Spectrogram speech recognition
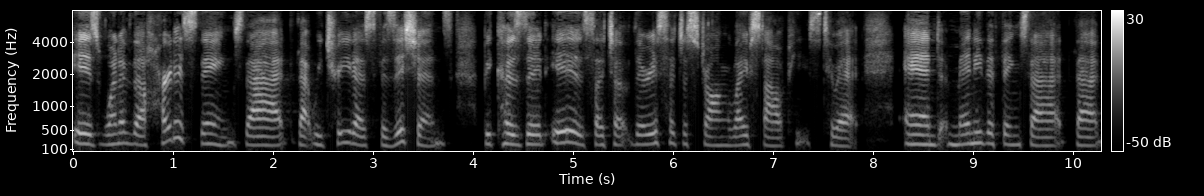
is one of the hardest things that that we treat as physicians because it is such a there is such a strong lifestyle piece to it. And many of the things that that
